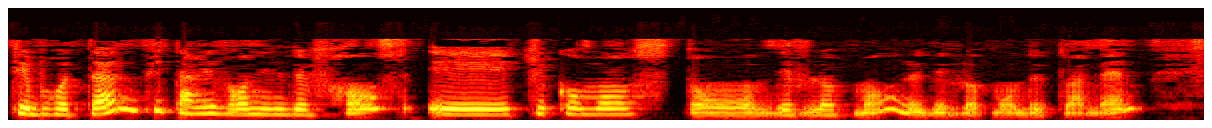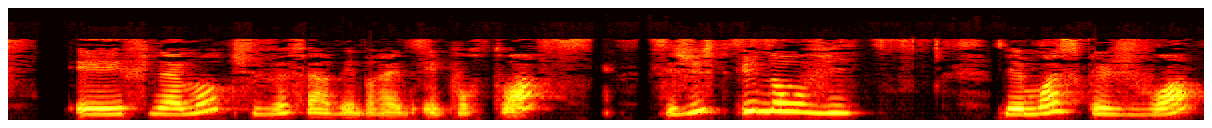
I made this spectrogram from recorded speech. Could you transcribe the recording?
Tu es bretonne, puis tu arrives en Ile-de-France et tu commences ton développement, le développement de toi-même. Et finalement, tu veux faire des braids. Et pour toi, c'est juste une envie. Mais moi, ce que je vois,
